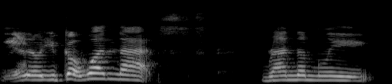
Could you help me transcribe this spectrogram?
Yeah. You know, you've got one that's randomly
